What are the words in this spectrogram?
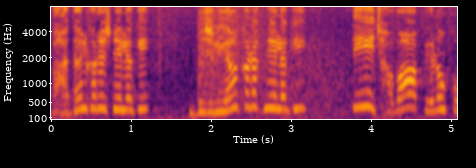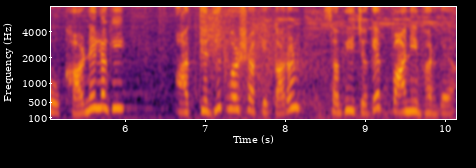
बादल गरजने लगे, बिजलियाँ कड़कने लगी, तेज हवा पेड़ों को उखाड़ने लगी। अत्यधिक वर्षा के कारण सभी जगह पानी भर गया।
